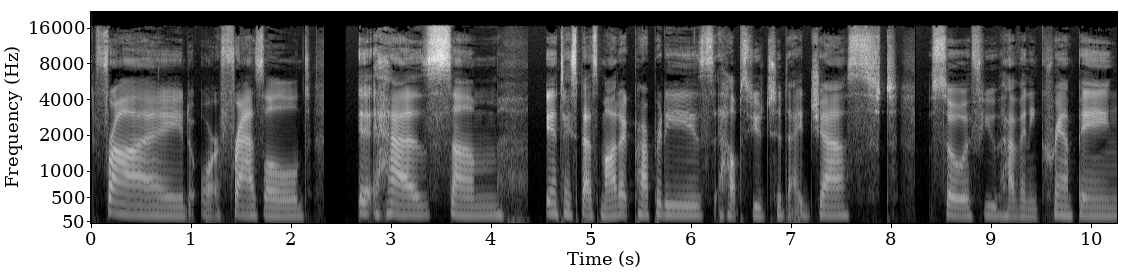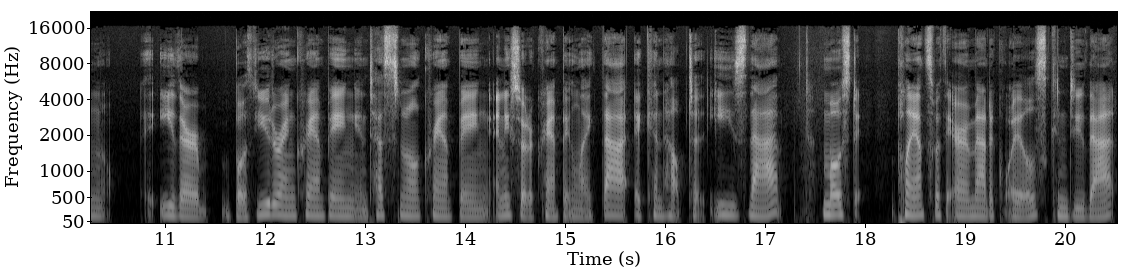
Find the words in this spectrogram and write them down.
fried or frazzled. It has some antispasmodic properties, helps you to digest. So if you have any cramping, either both uterine cramping, intestinal cramping, any sort of cramping like that, it can help to ease that. Most plants with aromatic oils can do that.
